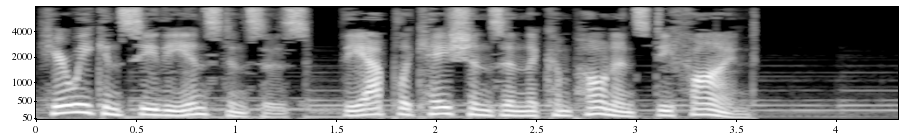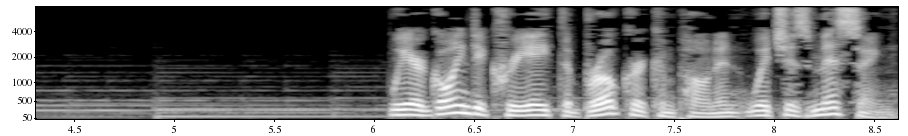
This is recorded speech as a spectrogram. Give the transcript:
Here we can see the instances, the applications and the components defined. We are going to create the broker component which is missing.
